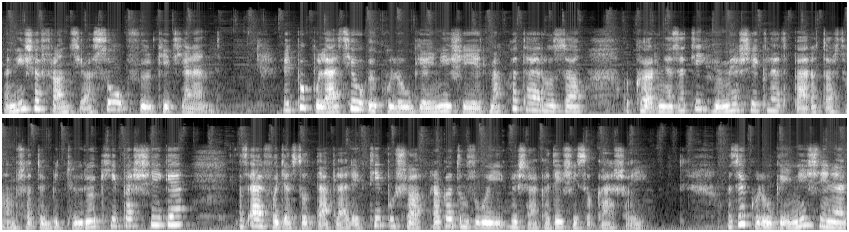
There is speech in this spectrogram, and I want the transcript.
A nise francia szó fülkét jelent. Egy populáció ökológiai niséjét meghatározza a környezeti, hőmérséklet, páratartalom stb. tűrőképessége, az elfogyasztott táplálék típusa, ragadozói, viselkedési szokásai. Az ökológiai nisénél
